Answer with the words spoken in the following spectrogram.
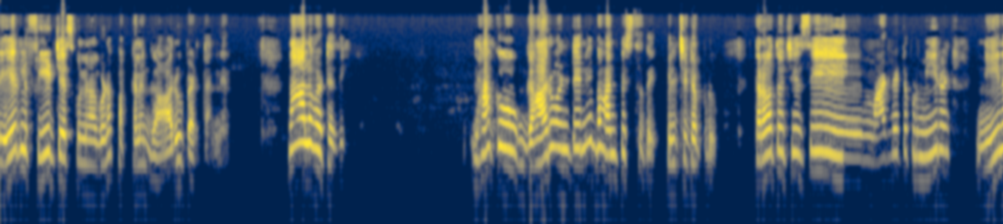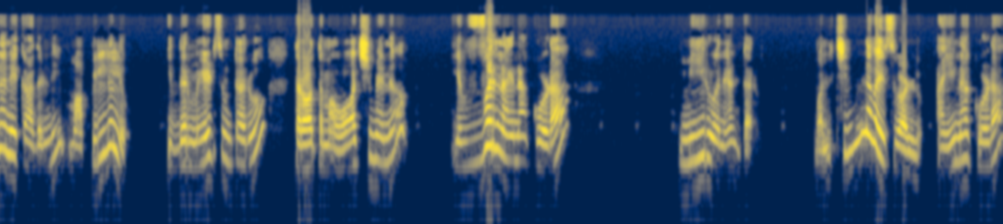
పేర్లు ఫీడ్ చేసుకున్నా కూడా పక్కన గారు పెడతాను నేను. నా అలవాటు అది. నాకు గారు అంటేనే బాగా అనిపిస్తుంది పిలిచేటప్పుడు. తర్వాత వచ్చేసి మాట్లాడేటప్పుడు మీరు నేననే కాదండి మా పిల్లలు ఇద్దరు మేడ్స్ ఉంటారు. తర్వాత మా వాచ్మెన్ ఎవరినైనా కూడా మీరు అని అంటారు. వాళ్ళు చిన్న వయసు వాళ్ళు అయినా కూడా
